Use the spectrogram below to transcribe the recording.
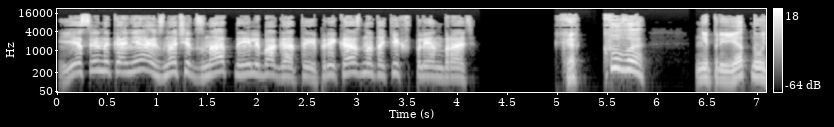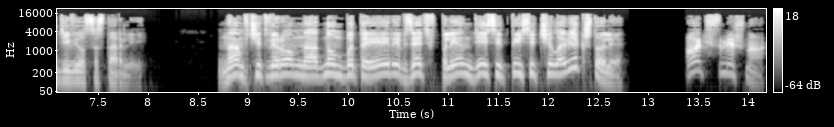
«Если на конях, значит, знатные или богатые. Приказано таких в плен брать». «Какого?» — неприятно удивился Старлей. «Нам вчетвером на одном БТРе взять в плен десять тысяч человек, что ли?» «Очень смешно.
